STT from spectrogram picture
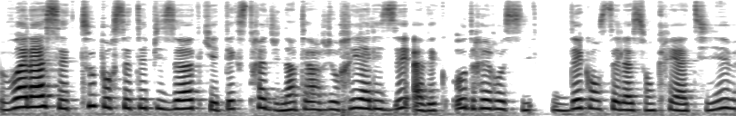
Voilà, c'est tout pour cet épisode qui est extrait d'une interview réalisée avec Audrey Rossi des Constellations Créatives.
